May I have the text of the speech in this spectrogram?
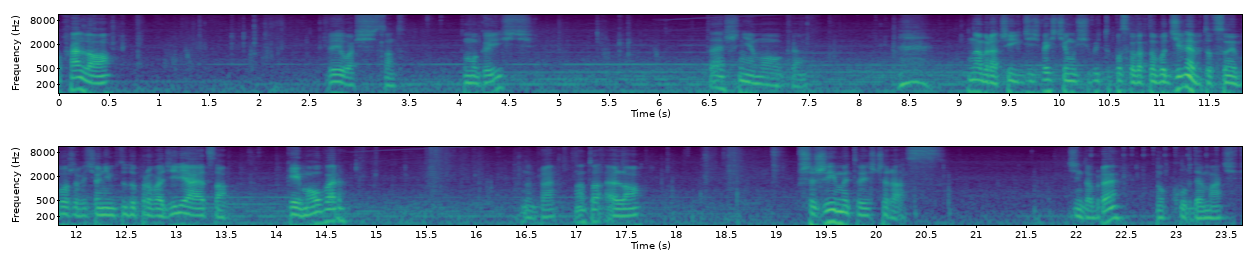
O, halo! Wyłaś stąd. Tu mogę iść? Też nie mogę. Dobra, czyli gdzieś wejście musi być tu po schodach, no bo dziwne by to w sumie było, że wiecie, oni mi tu doprowadzili, a ja co? Game over? Dobra, no to elo. Przeżyjmy to jeszcze raz. Dzień dobry. No kurde mać.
